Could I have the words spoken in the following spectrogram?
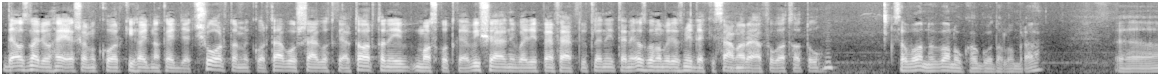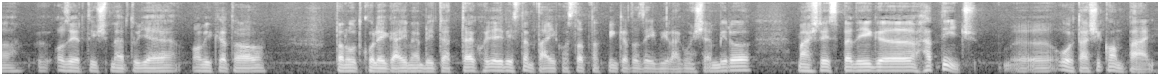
de az nagyon helyes, amikor kihagynak egy-egy sort, amikor távolságot kell tartani, maszkot kell viselni, vagy éppen fertőtleníteni. Azt gondolom, hogy ez mindenki számára elfogadható. Szóval van, van ok aggodalomra. Azért is, mert ugye amiket a tanult kollégáim említettek, hogy egyrészt nem tájékoztatnak minket az égvilágon semmiről, másrészt pedig hát nincs oltási kampány.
